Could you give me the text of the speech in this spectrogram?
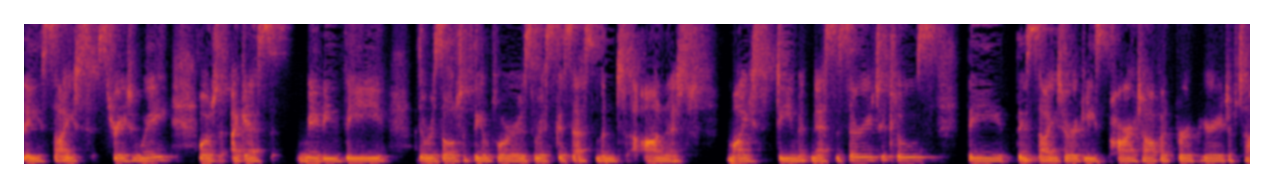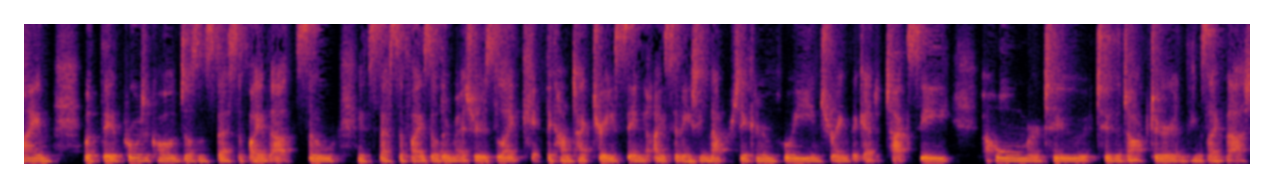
the site straight away. But I guess maybe the the result of the employer's risk assessment on it might deem it necessary to close the, the site or at least part of it for a period of time, but the protocol doesn't specify that. So it specifies other measures like the contact tracing, isolating that particular employee, ensuring they get a taxi home or to, to the doctor and things like that.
